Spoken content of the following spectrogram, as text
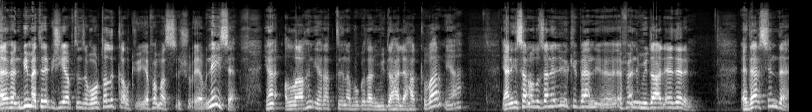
Efendim bir metre bir şey yaptığınız zaman ortalık kalkıyor. Yapamazsın şuraya. Neyse. Yani Allah'ın yarattığına bu kadar müdahale hakkı var mı ya? Yani insanoğlu zannediyor ki ben e, efendim müdahale ederim. Edersin de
